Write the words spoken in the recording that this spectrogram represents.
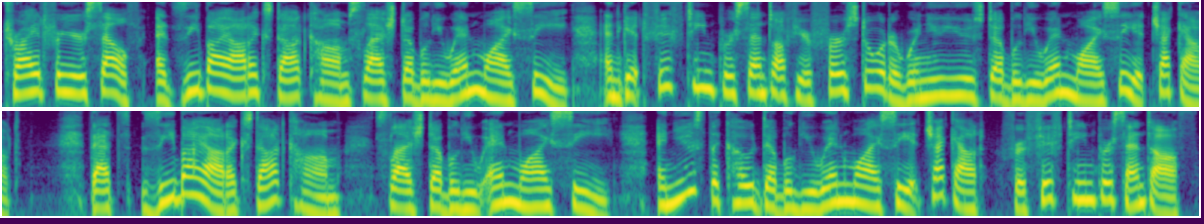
Try it for yourself at zbiotics.com slash WNYC and get 15% off your first order when you use WNYC at checkout. That's zbiotics.com slash WNYC and use the code WNYC at checkout for 15% off.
